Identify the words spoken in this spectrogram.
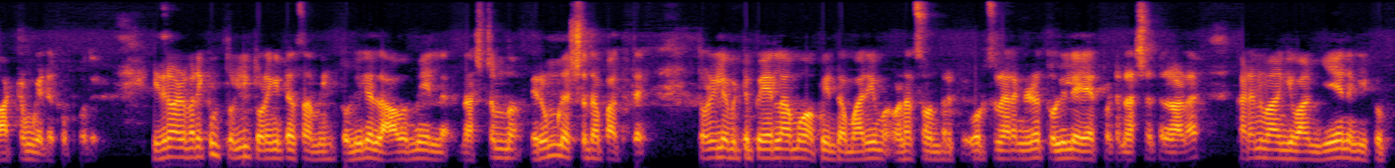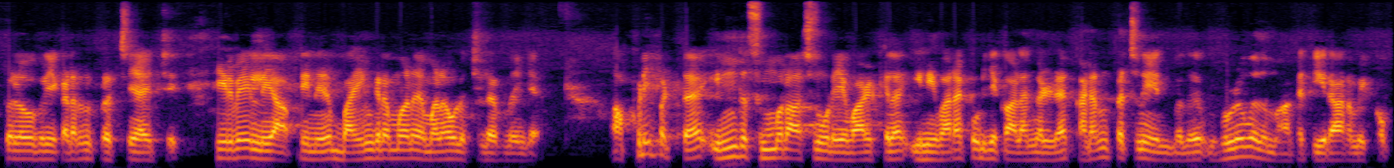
மாற்றம் எடுக்க போகுது. இதனால் வரைக்கும் தொழில் தொடங்கிட்ட சாமி. தொழில லாபமே இல்லை. நஷ்டம் தான் வெறும் நஷ்டத்தை பார்த்துட்டு தொழிலை விட்டு போயிடலாமோ அப்படின்ற மாதிரி மனசு வந்திருக்கு. ஒரு சில நேரங்களில் தொழில ஏற்பட்ட நஷ்டத்தினால கடன் வாங்கி வாங்கியே எனக்கு இப்போ பெரிய கடன் பிரச்சனை ஆயிடுச்சு தீர்வே இல்லையா அப்படின்னு பயங்கரமான மன உளைச்சல் இருந்தீங்க. அப்படிப்பட்ட இந்த சிம்மராசனுடைய வாழ்க்கையில இனி வரக்கூடிய காலங்கள்ல கடன் பிரச்சனை என்பது முழுவதுமாக தீர ஆரம்பிக்கும்.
